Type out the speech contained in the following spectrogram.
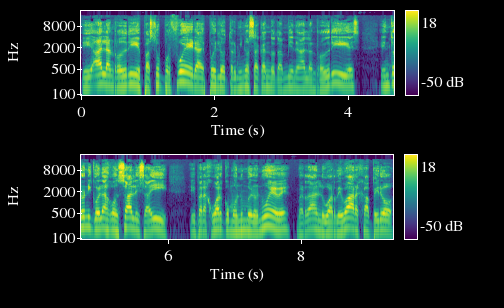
eh, Alan Rodríguez pasó por fuera, después lo terminó sacando también a Alan Rodríguez, entró Nicolás González ahí eh, para jugar como número 9, ¿verdad? En lugar de Barja, pero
